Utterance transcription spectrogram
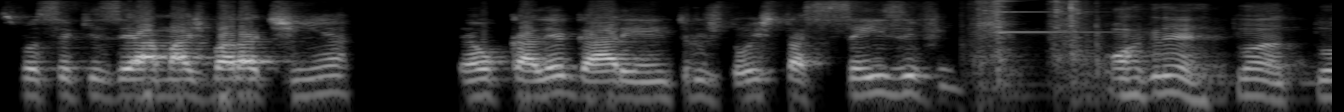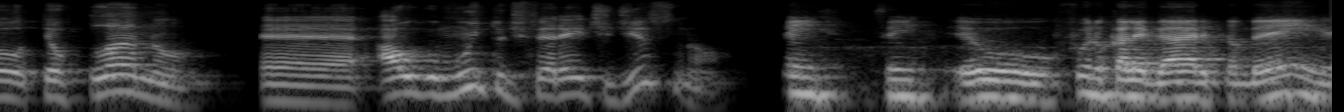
Se você quiser a mais baratinha, é o Calegari. Entre os dois está 6,20. Orgler, teu plano é algo muito diferente disso, não? Sim, sim. Eu fui no Calegari também.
